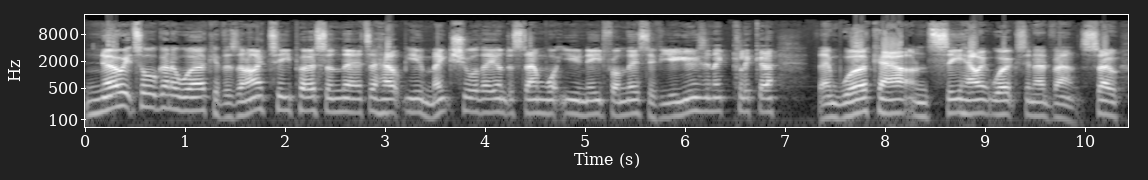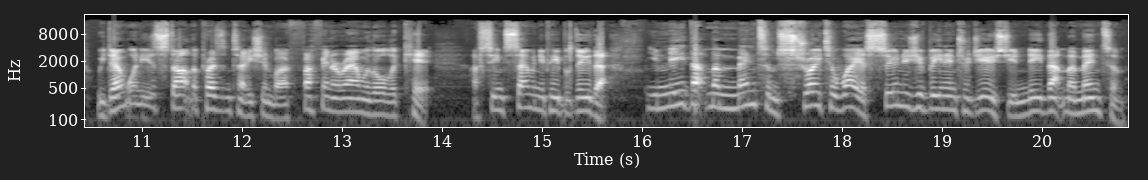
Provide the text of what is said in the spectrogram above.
know it's all going to work. If there's an IT person there to help you, make sure they understand what you need from this. If you're using a clicker, then work out and see how it works in advance. So we don't want you to start the presentation by faffing around with all the kit. I've seen so many people do that. You need that momentum straight away. As soon as you've been introduced, you need that momentum.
